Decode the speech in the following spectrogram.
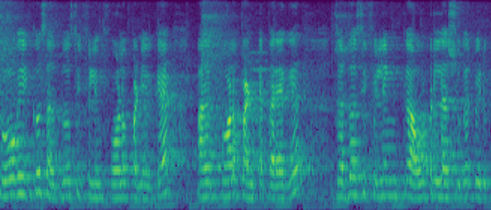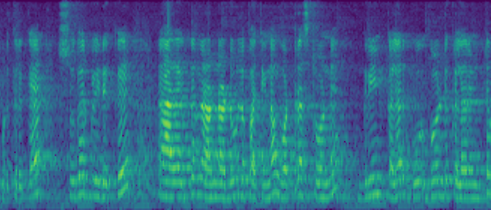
தோகைக்கும் சர்தோசி ஃபில்லிங் ஃபாலோ பண்ணியிருக்கேன் அது ஃபாலோ பண்ணிட்ட பிறகு ஜர்தோசி ஃபில்லிங்க்கு அவுட்டரில் சுகர் பீடு கொடுத்துருக்கேன். சுகர் பீடுக்கு அதுக்கு நடுவில் பார்த்தீங்கன்னா ஒற்றை ஸ்டோனு க்ரீன் கலர் கோ கோல்டு கலருன்ட்டு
